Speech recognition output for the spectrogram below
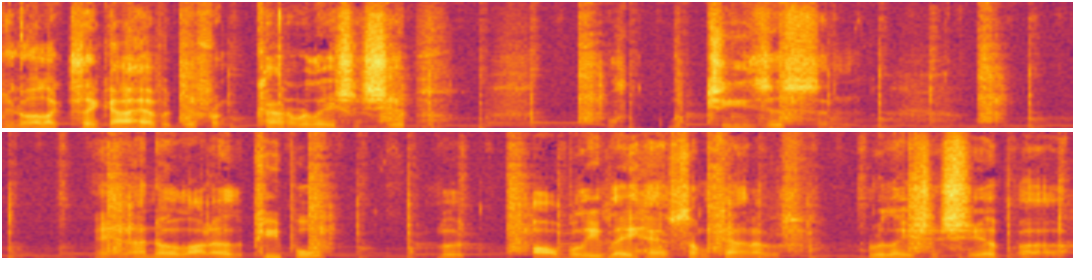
You know, I like to think I have a different kind of relationship with, with Jesus, and and I know a lot of other people, but all believe they have some kind of relationship. Uh,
